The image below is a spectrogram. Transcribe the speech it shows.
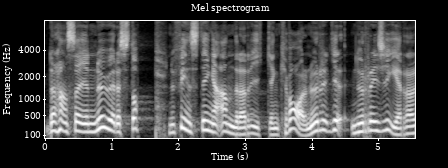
Där han säger nu är det stopp, nu finns det inga andra riken kvar. Nu, nu regerar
